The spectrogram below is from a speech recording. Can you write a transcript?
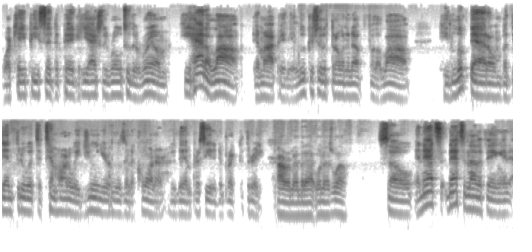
where KP set the pick. He actually rolled to the rim. He had a lob, in my opinion. Lucas should have thrown it up for the lob. He looked at him, but then threw it to Tim Hardaway Jr., who was in the corner, who then proceeded to break the three. I remember that one as well. So, and that's that's another thing. And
